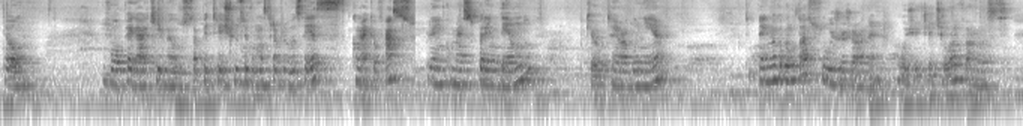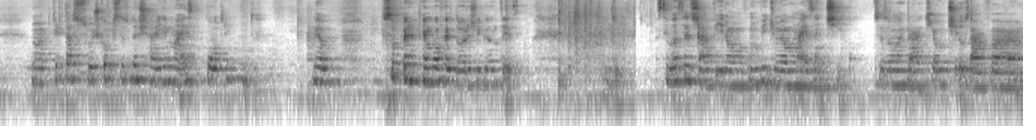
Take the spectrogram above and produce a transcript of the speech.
Então, vou pegar aqui meus apetrechos e vou mostrar pra vocês como é que eu faço. Bem, começo prendendo, porque eu tenho agonia. Bem, meu cabelo tá sujo já, né? Hoje é dia de lavar, mas não é porque ele tá sujo que eu preciso deixar ele mais podre ainda. Meu super removedor gigantesco. Se vocês já viram algum vídeo meu mais antigo, vocês vão lembrar que eu usava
